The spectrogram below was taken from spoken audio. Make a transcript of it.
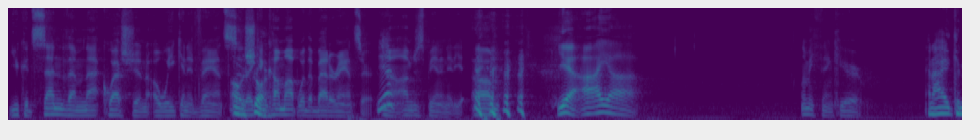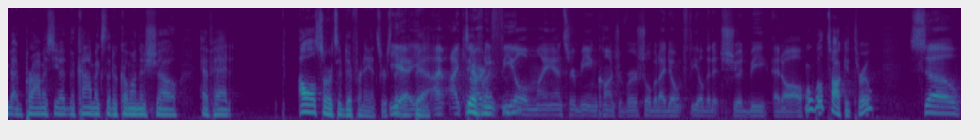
you could send them that question a week in advance so Oh, they sure. can come up with a better answer. Yeah. No, I'm just being an idiot. Um, yeah, I. Uh, let me think here. And I can I promise you, the comics that have come on this show have had all sorts of different answers. Yeah, yeah. I, I can already feel my answer being controversial, but I don't feel that it should be at all. Well, we'll talk it through. So,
